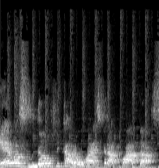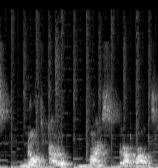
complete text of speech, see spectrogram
elas não ficarão mais gravadas. Não ficarão mais gravadas.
